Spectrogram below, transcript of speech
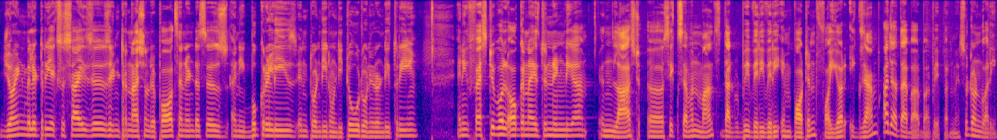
joint military exercises, international reports and indices, any book released in 2022, 2023, any festival organized in India in last uh, six, seven months, that would be very, very important for your exam. आ जाता है बार बार पेपर में, so don't worry.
